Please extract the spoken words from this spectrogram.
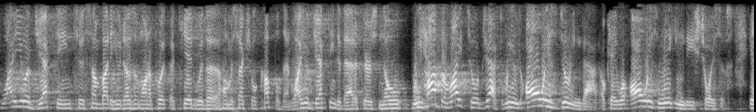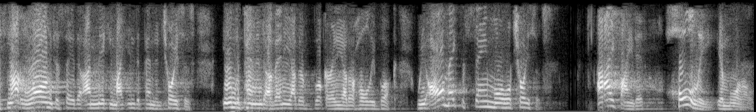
why are you objecting to somebody who doesn't want to put a kid with a homosexual couple then? Why are you objecting to that if there's no We have the right to object. We are always doing that, okay? We're always making these choices. It's not wrong to say that I'm making my independent choices, independent of any other book or any other holy book. We all make the same moral choices. I find it wholly immoral.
